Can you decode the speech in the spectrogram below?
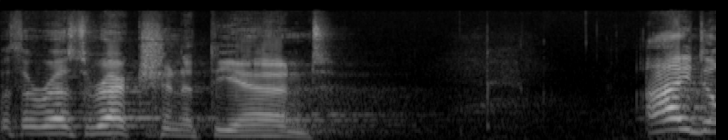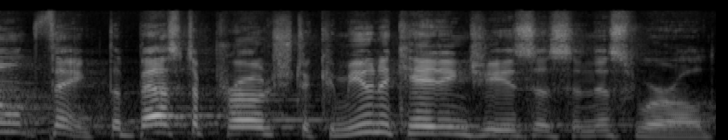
with a resurrection at the end. I don't think the best approach to communicating Jesus in this world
